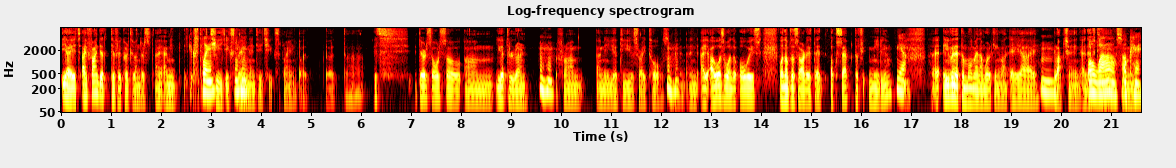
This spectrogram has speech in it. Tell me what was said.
yeah, it's I find it difficult to understand. I, I mean, Explain. teach, explain, and teach, explain. But but uh, it's there's also um, you have to learn from. I mean, you have to use right tools, and, and I, I was one of always one of those artists that accept the f- medium. Yeah. Uh, even at the moment, I'm working on AI, blockchain, NFT. Oh, wow. so I'm Okay.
